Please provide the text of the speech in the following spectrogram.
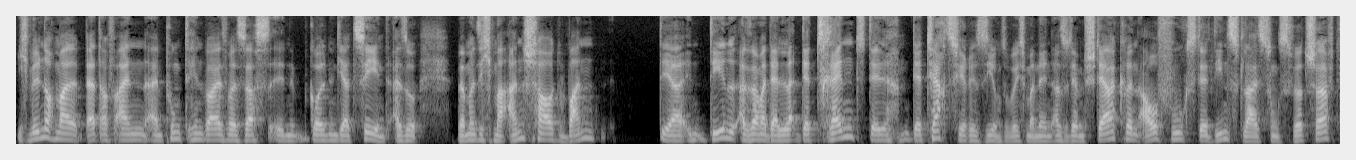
Ich will nochmal, Bert, auf einen, einen Punkt hinweisen, weil du sagst, im goldenen Jahrzehnt. Also wenn man sich mal anschaut, wann der, den, also sagen wir, der, der Trend der, der Tertiarisierung, so würde ich mal nennen, also dem stärkeren Aufwuchs der Dienstleistungswirtschaft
